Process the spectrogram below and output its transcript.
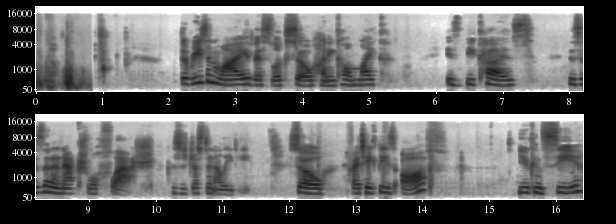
No. The reason why this looks so honeycomb-like is because this isn't an actual flash. This is just an LED. So if I take these off, you can see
